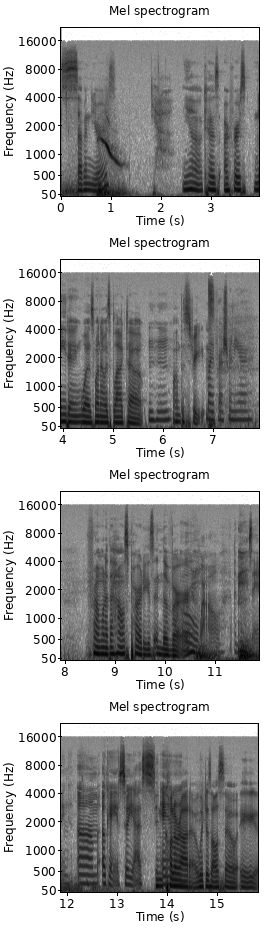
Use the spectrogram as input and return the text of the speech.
seven years? Yeah. Yeah, because our first meeting was when I was blacked out Mm-hmm. on the streets My freshman year. from one of the house parties in the Ver. Oh wow, amazing. Um, okay, so yes, in Colorado, which is also a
